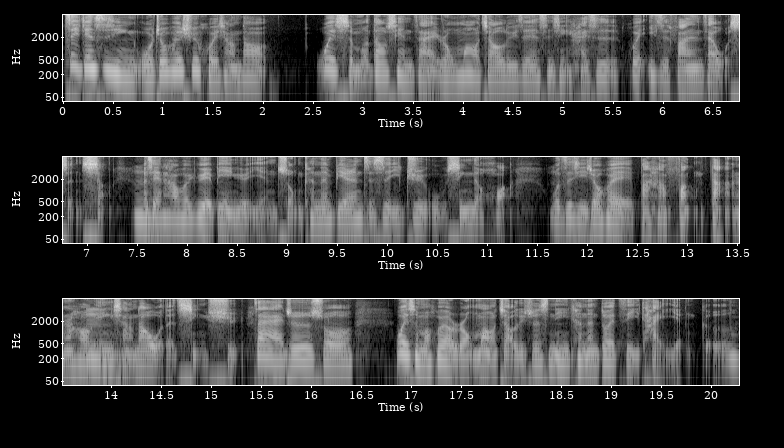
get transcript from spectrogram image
这件事情，我就会去回想到。为什么到现在容貌焦虑这件事情还是会一直发生在我身上？嗯而且它会越变越严重。可能别人只是一句无心的话，我自己就会把它放大，然后影响到我的情绪。再来就是说，为什么会有容貌焦虑？就是你可能对自己太严格，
